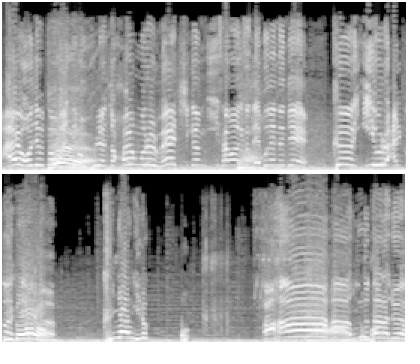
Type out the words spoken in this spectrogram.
아유 어제부터 네. 완전 못 풀렸죠 허영무를 왜 지금 이 상황에서 와. 내보냈는지 그 이유를 알것 이거 같아요 그냥 이렇게 어, 아하 야, 운도 뭐 따라줘요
